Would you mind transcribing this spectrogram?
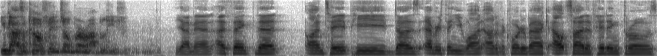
you guys are confident in Joe Burrow, I believe. Yeah, man. I think that on tape, he does everything you want out of a quarterback outside of hitting throws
